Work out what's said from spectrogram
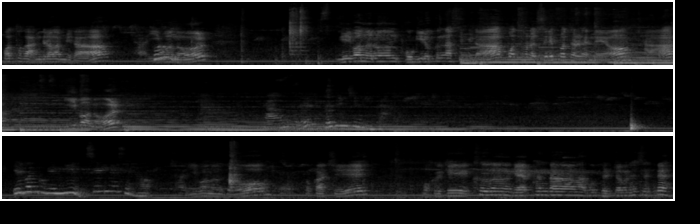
버터가 안 들어갑니다. 자, 2번 홀. 1번 홀은 보기로 끝났습니다. 버터를 3버터를 했네요. 자, 2번 홀. 로딩 중입니다. 1번 고객님 스윙하세요. 자, 2번은도 똑같이 뭐 그렇게 크게 판단하고 결정을 했을 때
